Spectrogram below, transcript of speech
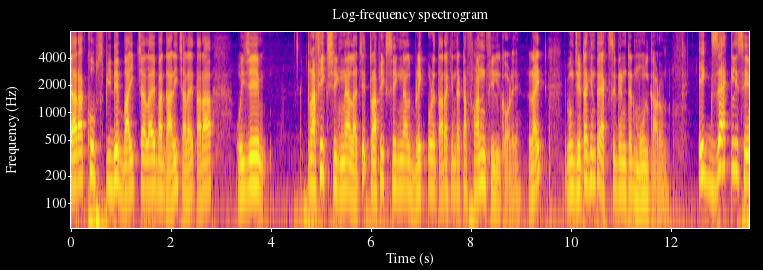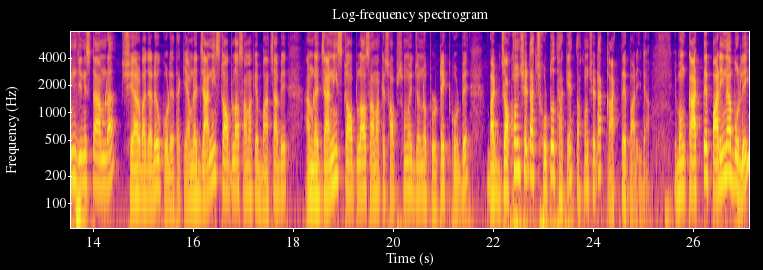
যারা খুব স্পিডে বাইক চালায় বা গাড়ি চালায়, তারা ওই যে ট্রাফিক সিগনাল আছে ট্রাফিক সিগনাল ব্রেক করে তারা কিন্তু একটা ফান ফিল করে রাইট এবং যেটা কিন্তু অ্যাক্সিডেন্টের মূল কারণ। এক্স্যাক্টলি সেম জিনিসটা আমরা শেয়ার বাজারেও করে থাকি। আমরা জানি স্টপ লস আমাকে বাঁচাবে, আমরা জানি স্টপ লস আমাকে সবসময়ের জন্য প্রোটেক্ট করবে বাট যখন সেটা ছোট থাকে, তখন সেটা কাটতে পারি না। এবং কাটতে পারি না বলেই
